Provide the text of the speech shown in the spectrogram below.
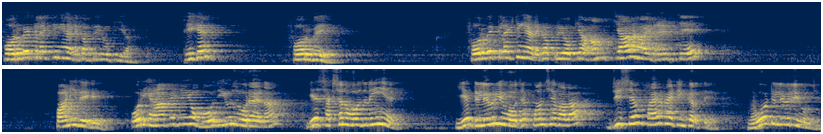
फोर वे कलेक्टिंग हेड का प्रयोग किया। ठीक है? Four way four way collecting head का प्रयोग किया। हम चार हाइड्रेंट से पानी देंगे। और यहाँ पे जो ये होज यूज़ हो रहा है ना, ये सक्शन होज नहीं है। ये डिलीवरी होज है, कौन से वाला? जिससे हम फायर फाइटिंग करते हैं, वो डिलीवरी होज है।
